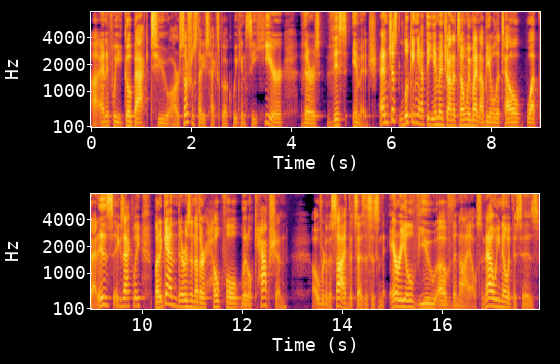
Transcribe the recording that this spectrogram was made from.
Uh, and if we go back to our social studies textbook, we can see here there's this image. And just looking at the image on its own, we might not be able to tell what that is exactly. But again, there is another helpful little caption over to the side that says this is an aerial view of the Nile. So now we know what this is.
